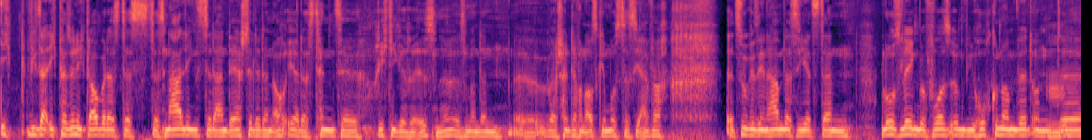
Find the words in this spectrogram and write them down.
ich, wie gesagt, ich persönlich glaube, dass das, das Naheliegendste da an der Stelle dann auch eher das tendenziell Richtigere ist, ne? dass man dann äh, wahrscheinlich davon ausgehen muss, dass sie einfach äh, zugesehen haben, dass sie jetzt dann loslegen, bevor es irgendwie hochgenommen wird und mhm. äh,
